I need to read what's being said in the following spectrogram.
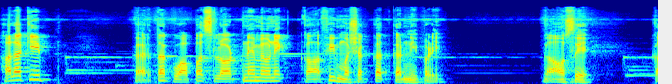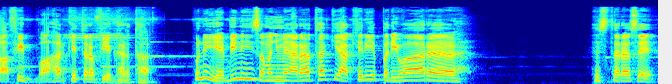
हालाँकि घर तक वापस लौटने में उन्हें काफ़ी मशक्कत करनी पड़ी। गाँव से काफ़ी बाहर की तरफ़ ये घर था। उन्हें यह भी नहीं समझ में आ रहा था कि आखिर ये परिवार इस तरह से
